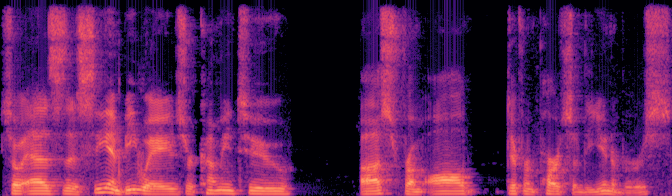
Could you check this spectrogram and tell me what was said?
So as the CMB waves are coming to us from all different parts of the universe,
